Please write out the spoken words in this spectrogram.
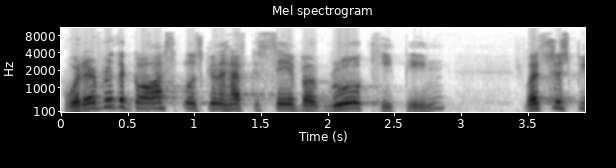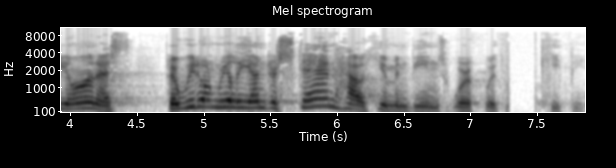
Whatever the gospel is going to have to say about rule keeping, let's just be honest that we don't really understand how human beings work with rule keeping.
